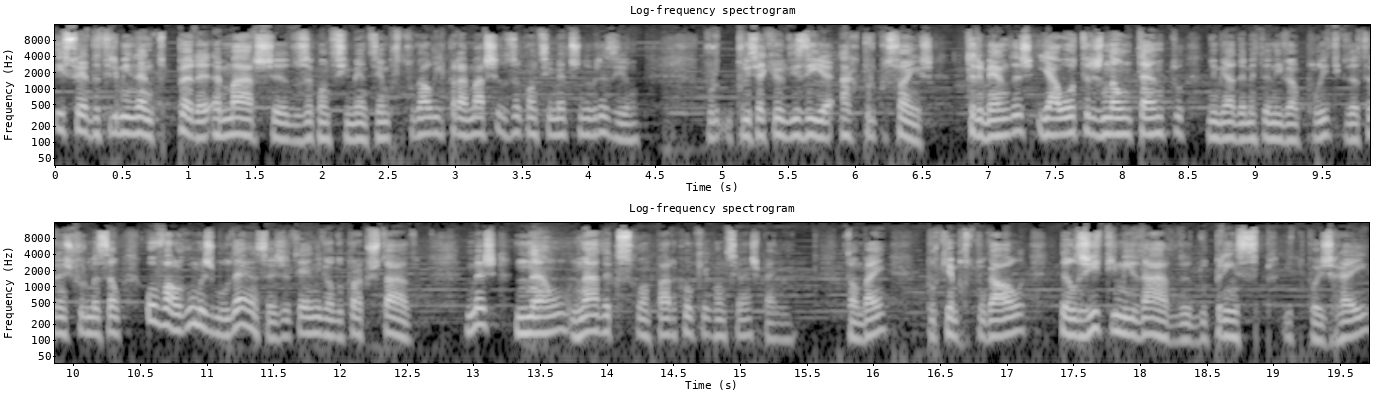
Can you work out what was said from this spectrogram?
Isso é determinante para a marcha dos acontecimentos em Portugal e para a marcha dos acontecimentos no Brasil. Por, por isso é que eu dizia, há repercussões tremendas e há outras não tanto, nomeadamente a nível político, da transformação. Houve algumas mudanças, até a nível do próprio Estado, mas não nada que se compare com o que aconteceu em Espanha. Também porque em Portugal a legitimidade do príncipe e depois rei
